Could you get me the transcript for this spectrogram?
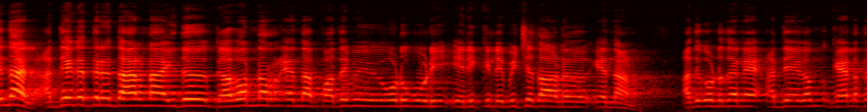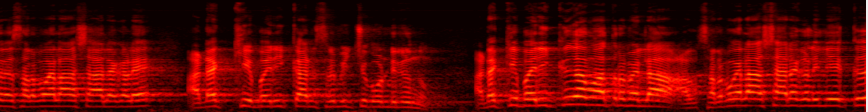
എന്നാൽ അദ്ദേഹത്തിന്റെ ധാരണ ഇത് ഗവർണർ എന്ന പദവിയോടുകൂടി എനിക്ക് ലഭിച്ചതാണ് എന്നാണ്. അതുകൊണ്ട് തന്നെ അദ്ദേഹം കേരളത്തിലെ സർവകലാശാലകളെ അടക്കി ഭരിക്കാൻ ശ്രമിച്ചു കൊണ്ടിരുന്നു. അടക്കി ഭരിക്കുക മാത്രമല്ല സർവകലാശാലകളിലേക്ക്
